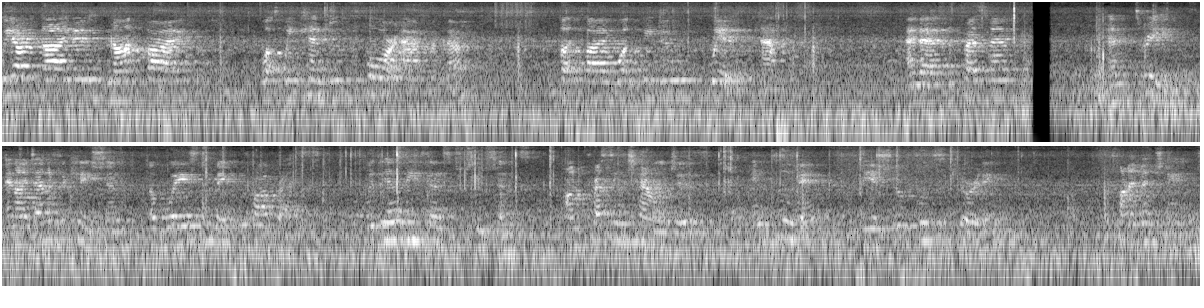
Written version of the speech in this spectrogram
We are guided not by what we can do for Africa, but by what we do with Africa. And as the President, and three, an identification of ways to make progress within these institutions on pressing challenges, including the issue of food security, climate change,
